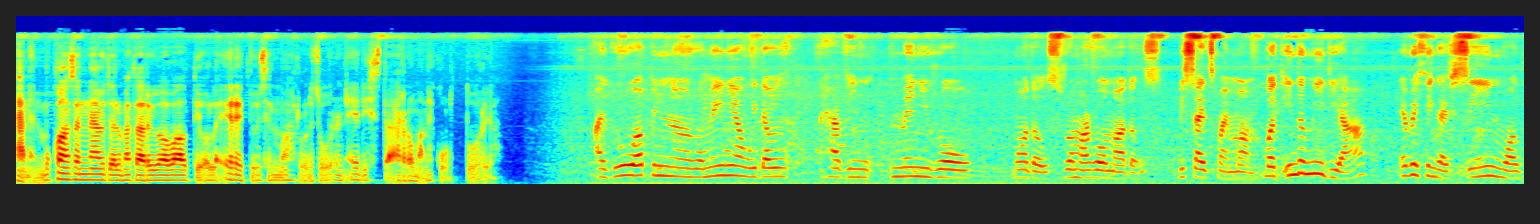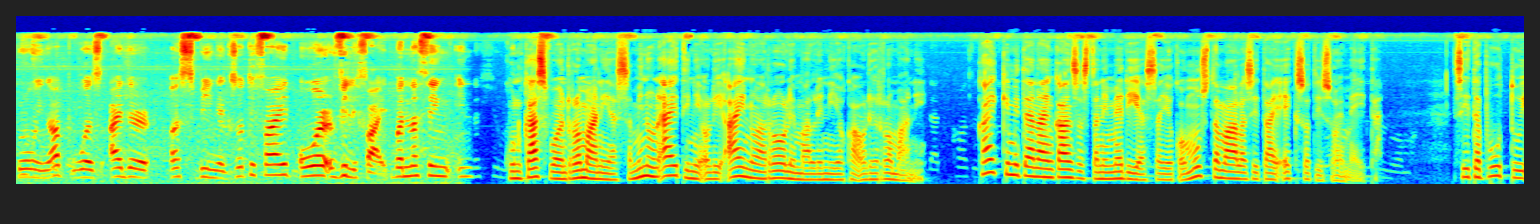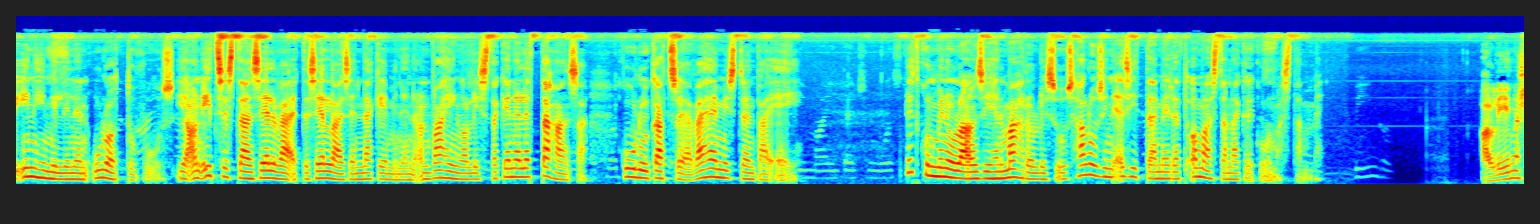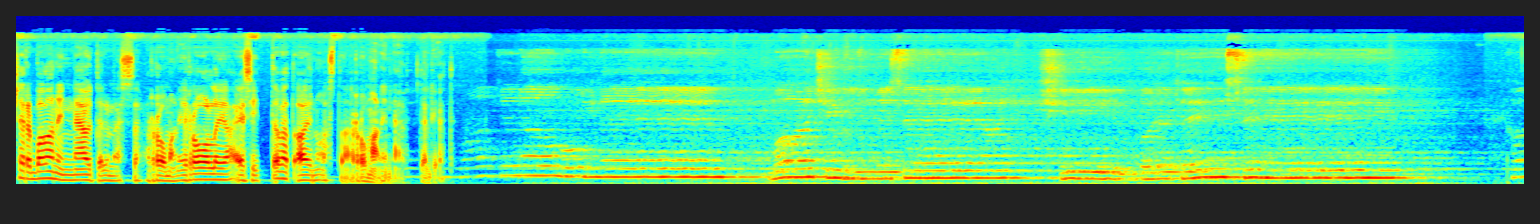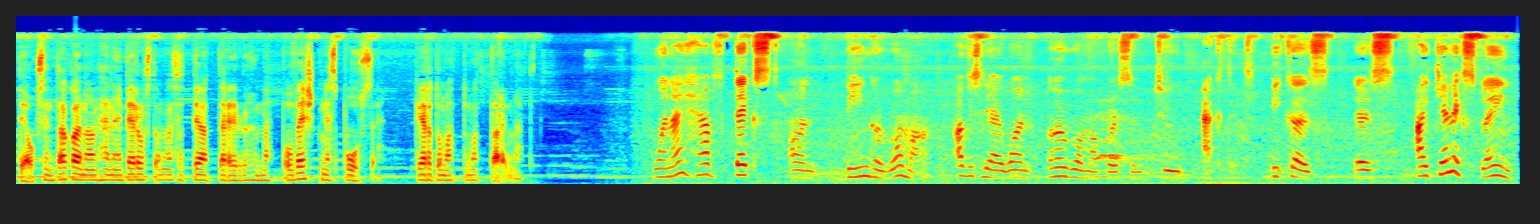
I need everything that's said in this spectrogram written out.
Hänen mukaansa näytelmä tarjoaa valtiolle erityisen mahdollisuuden edistää romanikulttuuria. I grew up in uh, Romania without having many role models, Roma role models, besides my mom. But in the media, everything I've seen while growing up was either us being exotified or vilified, but nothing in the Kun kasvoin Romaniassa, minun äitini oli ainoa roolimallini, joka oli romani. Kaikki mitä näin kansastani mediassa joko mustamaalasi tai eksotisoi meitä. Siitä puuttui inhimillinen ulottuvuus ja on itsestään selvää, että sellaisen näkeminen on vahingollista kenelle tahansa, kuului katsoja vähemmistöön tai ei. Nyt kun minulla on siihen mahdollisuus, halusin esittää meidät omasta näkökulmastamme. Alina Sherbanin näytelmässä romanirooleja esittävät ainoastaan romaninäyttelijät. Teoksen takana on hänen perustamansa teatteriryhmä Povestnes Puse, kertomattomat tarinat. When I have text on being a Roma, obviously I want a Roma person to act it because there's I can explain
